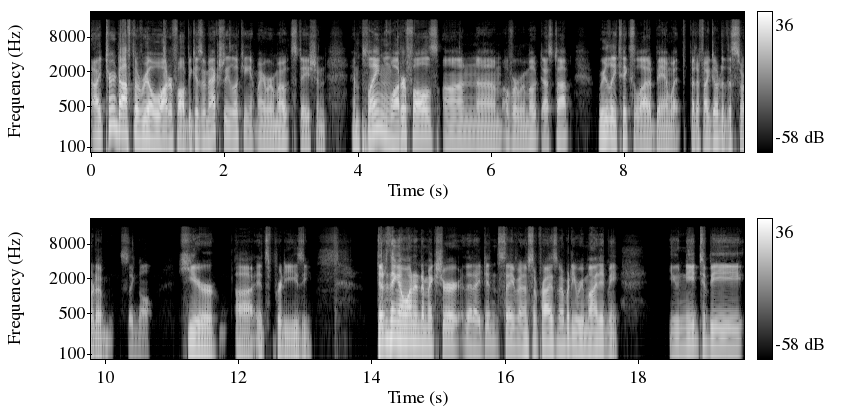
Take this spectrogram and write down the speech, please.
I turned off the real waterfall because I'm actually looking at my remote station and playing waterfalls on um, over a remote desktop really takes a lot of bandwidth. But if I go to this sort of signal here, uh, it's pretty easy. The other thing I wanted to make sure that I didn't save, and I'm surprised nobody reminded me, you need to be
